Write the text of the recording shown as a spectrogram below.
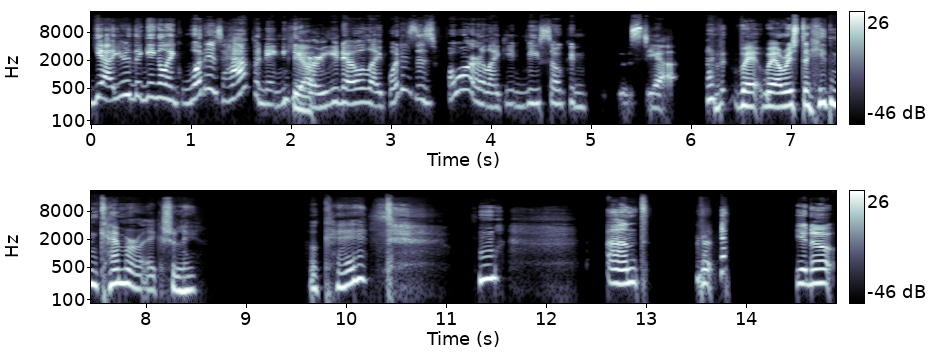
yeah, you're thinking like, what is happening Yeah. here? You know, like what is this for? Like you'd be so confused. Yeah. where where is the hidden camera actually? Okay. Hmm. And you know,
